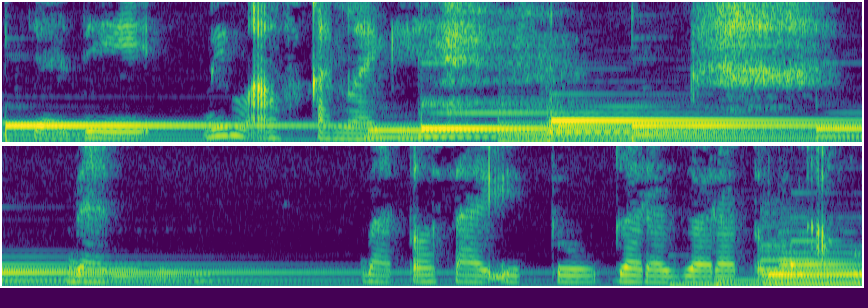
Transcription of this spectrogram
jadi dimaafkan lagi. Dan batosa itu gara-gara teman aku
